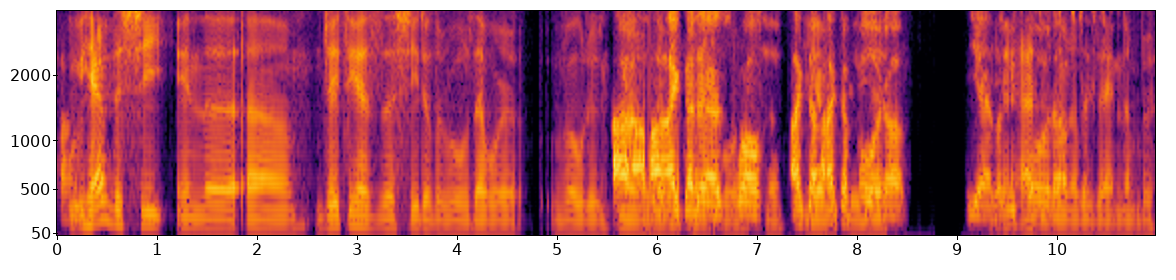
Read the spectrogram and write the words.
upon. we have the sheet in the um JT has the sheet of the rules that were voted. you I, know, I, I got it as for, well. so I you could, I it could pull yeah. it up. Yeah, let me Yeah, I pull just it don't up. know the exact number.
